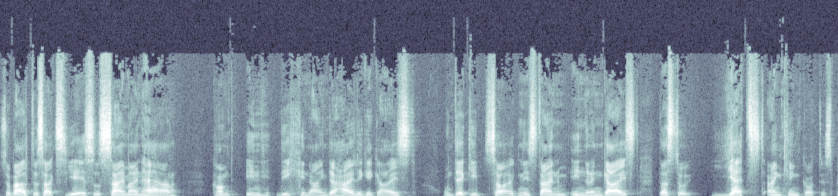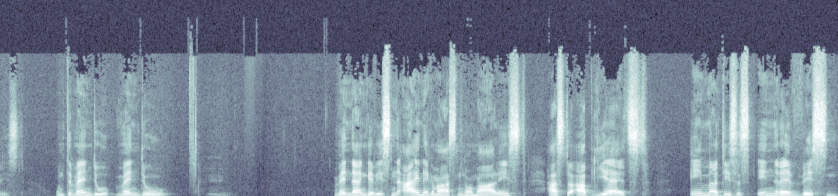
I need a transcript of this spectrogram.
Sobald du sagst, Jesus sei mein Herr, kommt in dich hinein der Heilige Geist und der gibt Zeugnis deinem inneren Geist, dass du jetzt ein Kind Gottes bist. Und wenn du, wenn du, wenn dein Gewissen einigermaßen normal ist, hast du ab jetzt immer dieses innere Wissen,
